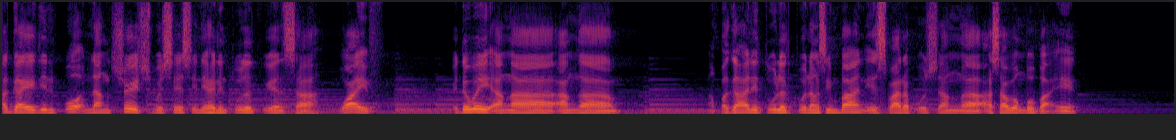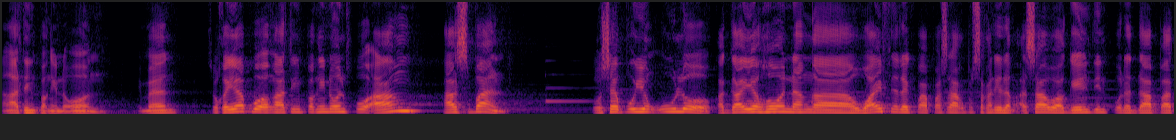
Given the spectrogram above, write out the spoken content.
kagaya din po ng church, which is inihalin tulad po yan sa wife. By the way, ang, ah, ang, ah, ang paghahalin tulad po ng simbahan is para po siyang ah, asawang babae ng ating Panginoon. Amen? So kaya po, ang ating Panginoon po ang husband. So siya po yung ulo. Kagaya ho ng ah, wife na nagpapasakop sa kanilang asawa, gayon din po na dapat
